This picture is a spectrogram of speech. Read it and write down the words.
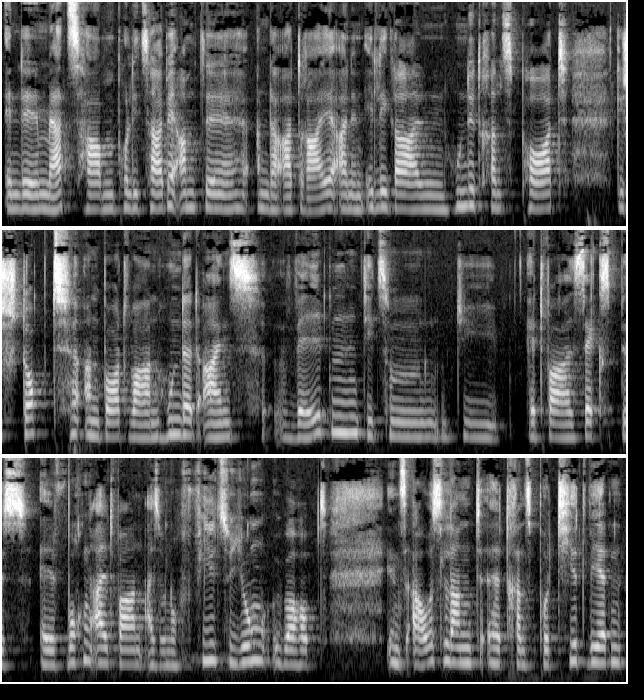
in dem März haben Polizeibeamte an der A3 einen illegalen Hundetransport gestoppt. An Bord waren 101 Welpen, die, zum, die etwa sechs bis elf Wochen alt waren, also noch viel zu jung überhaupt ins Ausland äh, transportiert werden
